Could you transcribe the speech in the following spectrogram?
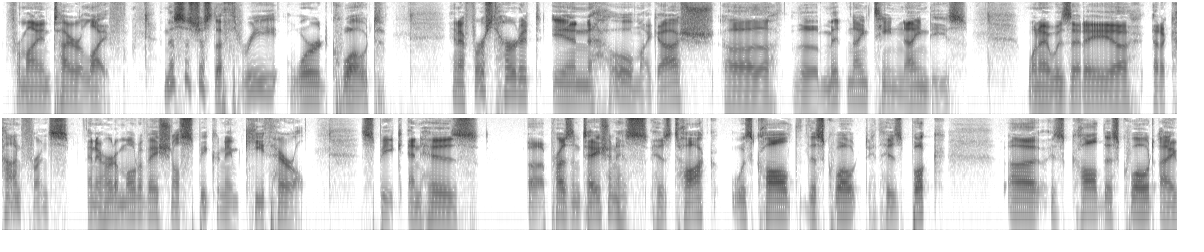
for my entire life. And this is just a three word quote. And I first heard it in, oh my gosh, uh, the mid 1990s when I was at a, uh, at a conference and I heard a motivational speaker named Keith Harrell speak. And his uh, presentation, his, his talk was called this quote. His book uh, is called this quote. I,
